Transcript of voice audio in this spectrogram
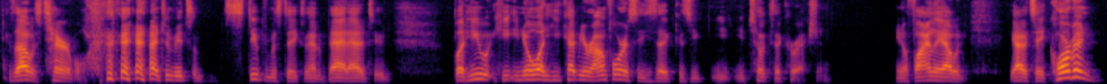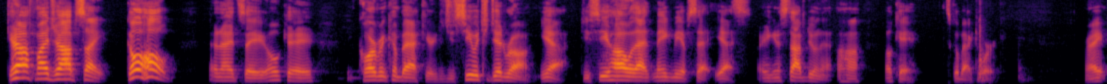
because I was terrible. I make some stupid mistakes and had a bad attitude. But he, he you know what he kept me around for? Is he said, because you, you, you took the correction. You know, finally I would, I would say, Corbin, get off my job site. Go home. And I'd say, okay, Corbin, come back here. Did you see what you did wrong? Yeah. Do you see how that made me upset? Yes. Are you going to stop doing that? Uh huh. Okay. Let's go back to work right?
